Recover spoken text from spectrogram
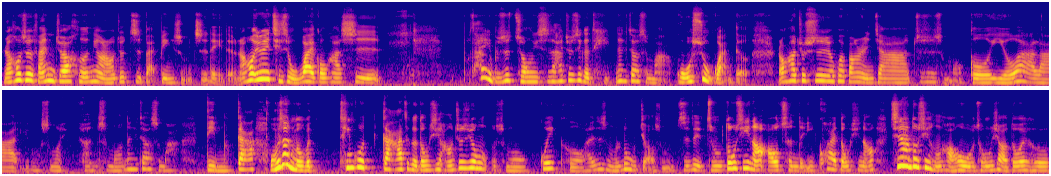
然后就反正你就要喝尿，然后就治百病什么之类的。然后因为其实我外公他是，他也不是中医师，他就是一个体那个叫什么国术馆的，然后他就是会帮人家就是什么割油啊啦，用什么嗯什么那个叫什么。顶嘎，我不知道你们有没有听过嘎这个东西，好像就是用什么龟壳还是什么鹿角什么之类什么东西，然后熬成的一块东西，然后其实那东西很好喝，我从小都会喝。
